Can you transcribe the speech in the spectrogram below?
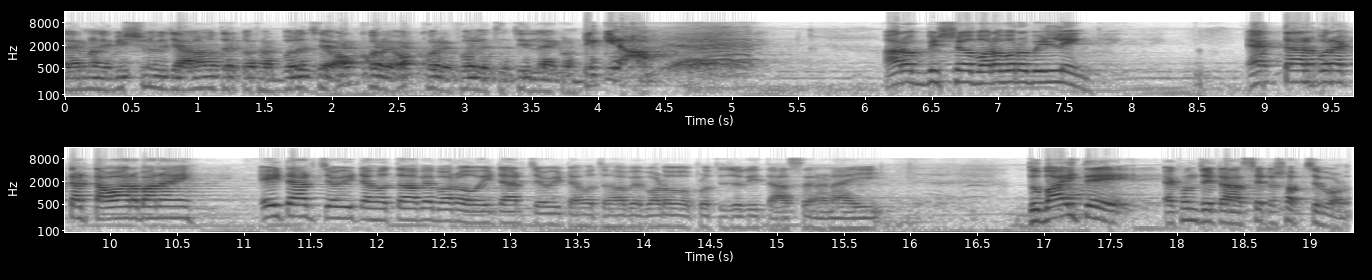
তার মানে বিশ্বনবী যে আলামতের কথা বলেছে, অক্ষরে অক্ষরে ফলেছে চিল্লা এখন ঠিক আরব বিশ্ব বড় বড় বিল্ডিং। একটার পর একটা টাওয়ার বানায়। এইটার চেয়ে ওইটা হতে হবে বড় ওইটার চেয়ে ওইটা হতে হবে বড়। প্রতিযোগিতা আছে না নাই? দুবাইতে এখন যেটা আছে, এটা সবচেয়ে বড়।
